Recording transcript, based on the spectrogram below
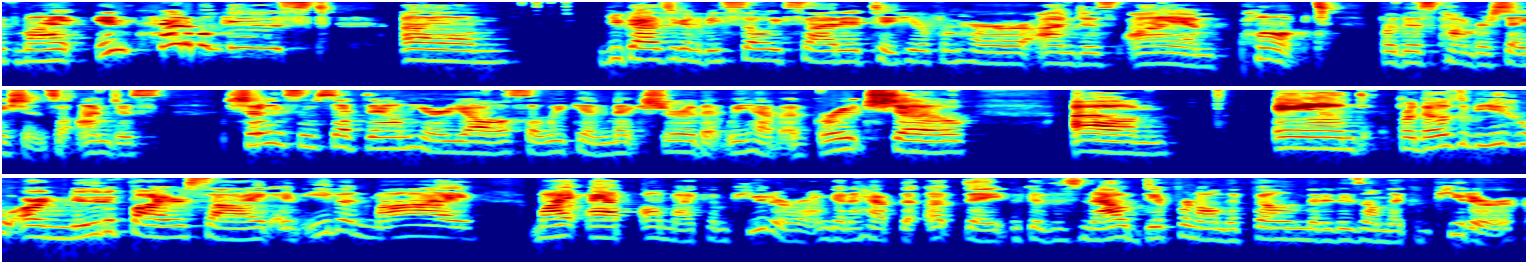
with my incredible guest. Um, you guys are going to be so excited to hear from her. I'm just, I am pumped for this conversation. So I'm just shutting some stuff down here, y'all, so we can make sure that we have a great show. Um, and for those of you who are new to Fireside, and even my my app on my computer, I'm going to have to update because it's now different on the phone than it is on the computer.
